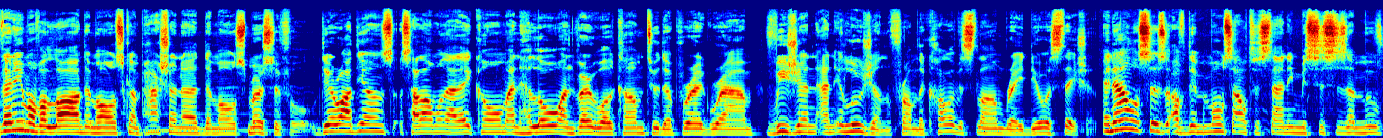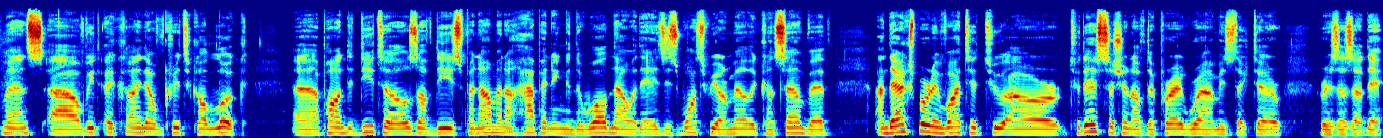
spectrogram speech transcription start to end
the name of Allah, the most compassionate, the most merciful. Dear audience, Salamun Alaikum and hello and very welcome to the program Vision and Illusion from the Call of Islam radio station. Analysis of the most outstanding mysticism movements uh, with a kind of critical look uh, upon the details of these phenomena happening in the world nowadays is what we are mainly concerned with. And the expert invited to our today's session of the program is Dr. Rezazadeh.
